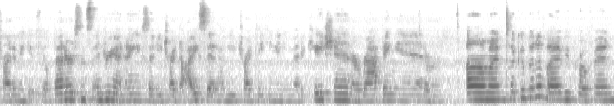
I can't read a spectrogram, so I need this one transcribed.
try to make it feel better since the injury? I know you said you tried to ice it. Have you tried taking any medication or wrapping it or? Um, I took a bit of ibuprofen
